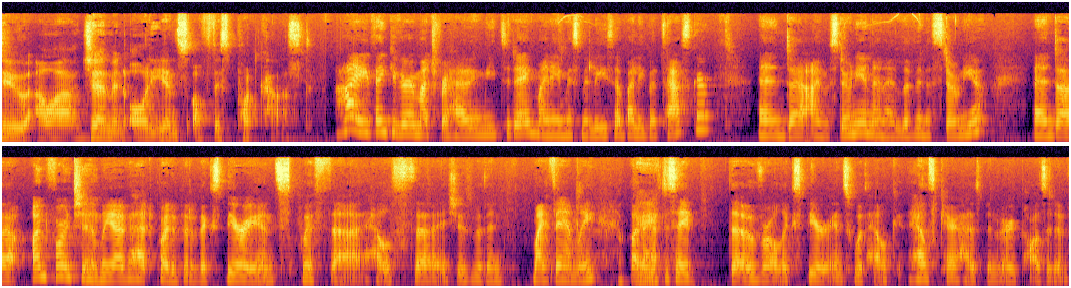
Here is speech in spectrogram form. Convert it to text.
to our German audience of this podcast? Hi, thank you very much for having me today. My name is Melissa Palipea-Tasker, and uh, I'm Estonian and I live in Estonia. And uh, unfortunately, I've had quite a bit of experience with uh, health uh, issues within my family. Okay. But I have to say, the overall experience with health healthcare has been very positive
